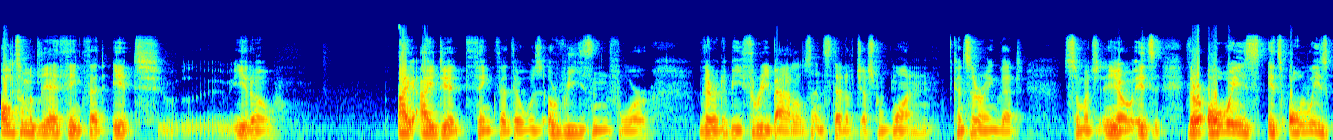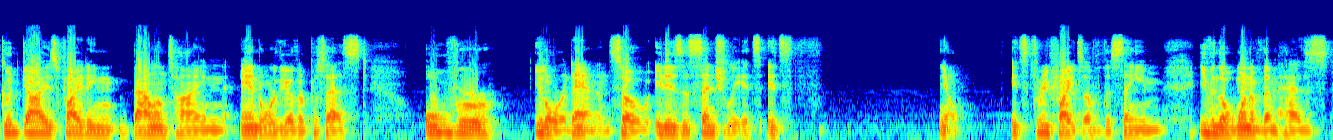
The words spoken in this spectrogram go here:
ultimately I think that it you know I I did think that there was a reason for there to be three battles instead of just one, considering that so much, you know, it's, they're always, it's always good guys fighting Ballantine and or the other possessed over Elora Danan. So it is essentially, it's, it's, you know, it's three fights of the same, even though one of them has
